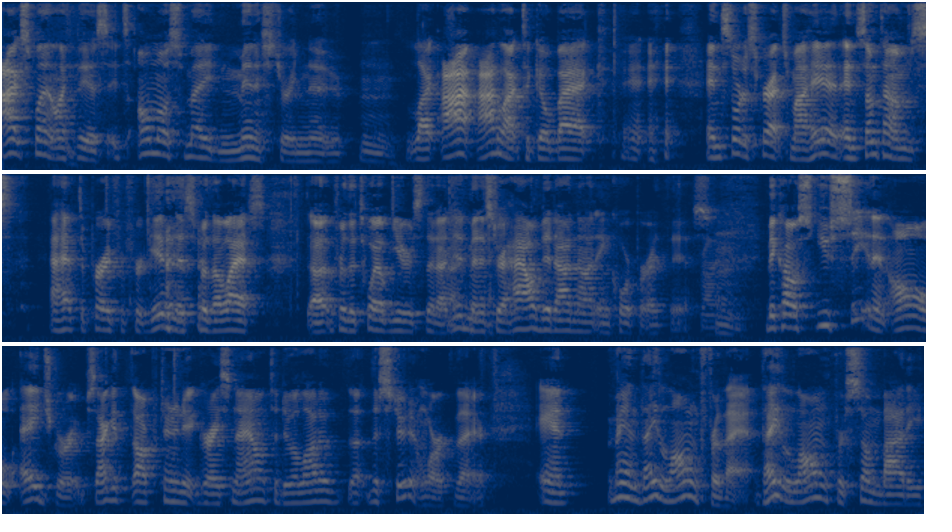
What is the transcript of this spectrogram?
I explain it like this: it's almost made ministry new. Like I, I like to go back and, and sort of scratch my head, and sometimes I have to pray for forgiveness for the last uh, for the twelve years that I did minister. How did I not incorporate this? Because you see it in all age groups. I get the opportunity at Grace now to do a lot of the, the student work there, and man, they long for that. They long for somebody.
